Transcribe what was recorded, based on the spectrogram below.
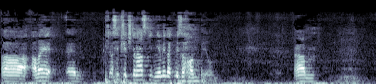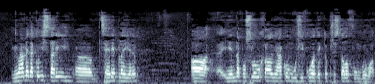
A, ale eh, asi před 14 dněmi tak mi zahanbil. Um, my máme takový starý uh, CD player a Jenda poslouchal nějakou muziku a teď to přestalo fungovat.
